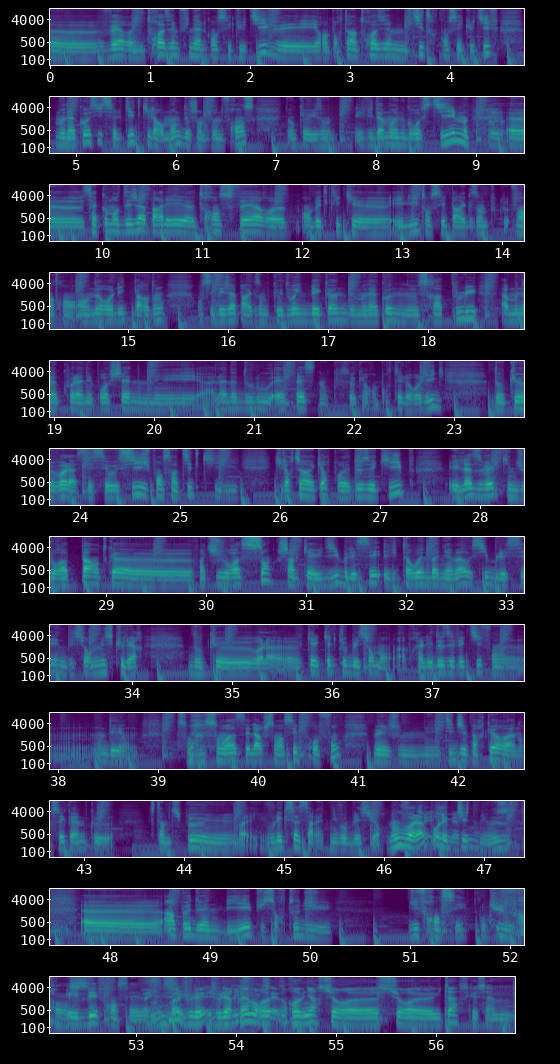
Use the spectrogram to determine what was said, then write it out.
euh, vers une troisième finale consécutive et remporter un troisième titre consécutif. Monaco aussi, c'est le titre qui leur manque de champion de France. Donc euh, ils ont évidemment une grosse team. Mm. Euh, ça commence déjà à parler transfert en Betclic Elite. On sait par exemple, enfin en, Euroleague, pardon, on sait déjà par exemple que Dwayne Bacon de Monaco ne sera plus à Monaco l'année prochaine, mais à l'Anadolu FS, donc ceux qui ont remporté l'Euroleague. Donc voilà, c'est aussi, je pense, un titre qui, qui leur tient à cœur pour les deux équipes. Et Lasvel qui ne jouera pas en tout cas enfin qui jouera sans Charles Cahudi blessé et Victor Wenbanyama aussi blessé, une blessure musculaire. Donc euh, voilà, euh, quel- quelques blessures. Bon, après les deux effectifs ont, ont des, ont- sont, sont assez larges, sont assez profonds, mais, je, mais TJ Parker a annoncé quand même que c'était un petit peu, euh, voilà, il voulait que ça s'arrête niveau blessure. Donc voilà Ouais, pour les petites news, Euh, un peu de NBA, puis surtout du du français Du France. et des françaises. Ouais. Moi, je voulais, je voulais Ligue quand même re- revenir sur, euh, sur euh, Utah parce que ça me,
